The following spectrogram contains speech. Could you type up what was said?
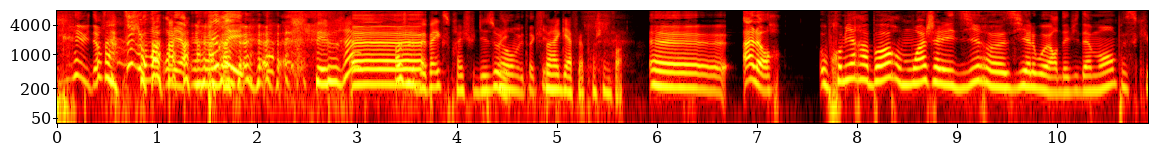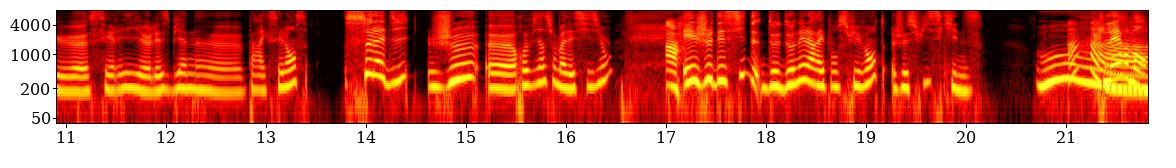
Évidemment, c'est toujours ma première. C'est vrai? Euh, Oh, Je ne le fais pas exprès, je suis désolée. Non, mais je ferai gaffe la prochaine fois. Euh, alors, au premier abord, moi j'allais dire euh, The L Word, évidemment, parce que série lesbienne par excellence. Cela dit, je euh, reviens sur ma décision Ah. et je décide de donner la réponse suivante. Je suis Skins. Oh. Ah. Clairement.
